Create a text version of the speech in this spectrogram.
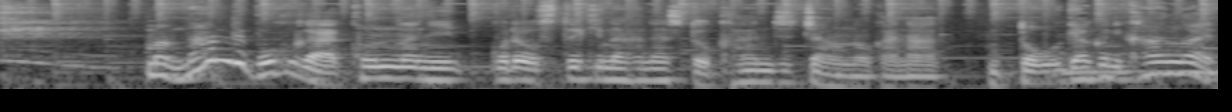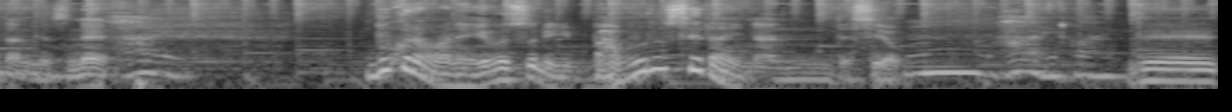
まあなんで僕がこんなにこれを素敵な話と感じちゃうのかなと逆に考えたんですね。はい。僕らはね要するにバブル世代なんですよ。うん。はいはい。で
